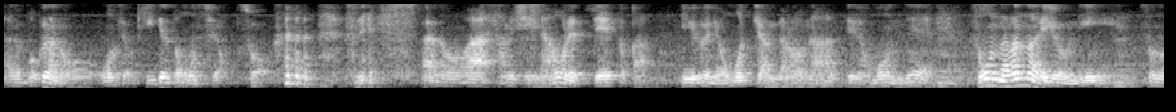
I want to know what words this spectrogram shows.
あの僕らの音声を聞いてると思うんですよ。そう。で あのあ寂しいな俺ってとかいうふうに思っちゃうんだろうなっていうの思うん。でそうならないように、ん。その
